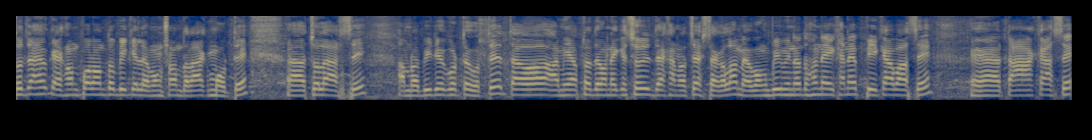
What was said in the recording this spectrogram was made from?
তো যাই হোক, এখন পরন্ত বিকেল এবং সন্ধ্যার আগ মুহূর্তে চলে আসছে আমরা ভিডিও করতে করতে। তাও আমি আপনাদের অনেক কিছু দেখানোর চেষ্টা করলাম এবং বিভিন্ন ধরনের এখানে পিক আছে ট্রাক আছে,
